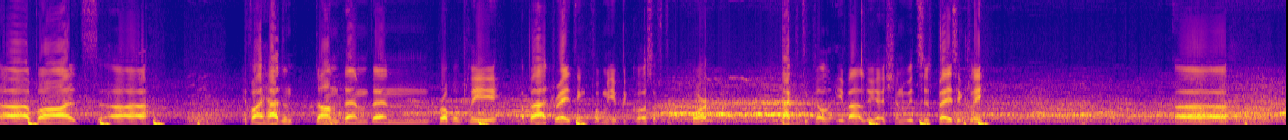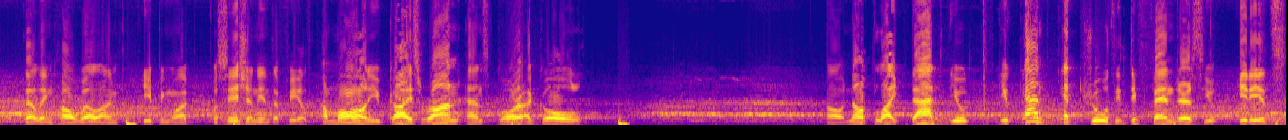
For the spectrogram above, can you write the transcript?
uh, but uh, if I hadn't done them, then probably a bad rating for me because of the poor tactical evaluation, which is basically uh, telling how well I'm keeping my position in the field. Come on, you guys, run and score a goal. Oh, not like that. You you can't get through the defenders, you idiots.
